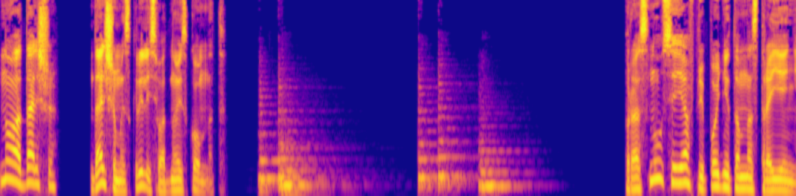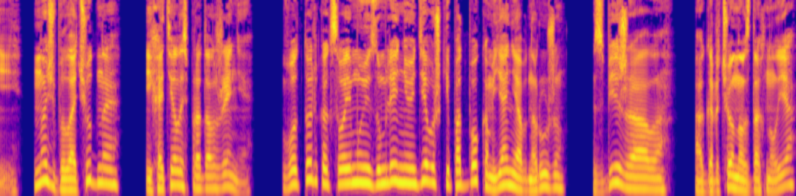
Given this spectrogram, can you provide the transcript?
Ну а дальше? Дальше мы скрылись в одной из комнат. Проснулся я в приподнятом настроении. Ночь была чудная, и хотелось продолжения. Вот только к своему изумлению девушки под боком я не обнаружил. Сбежала. Огорченно вздохнул я,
